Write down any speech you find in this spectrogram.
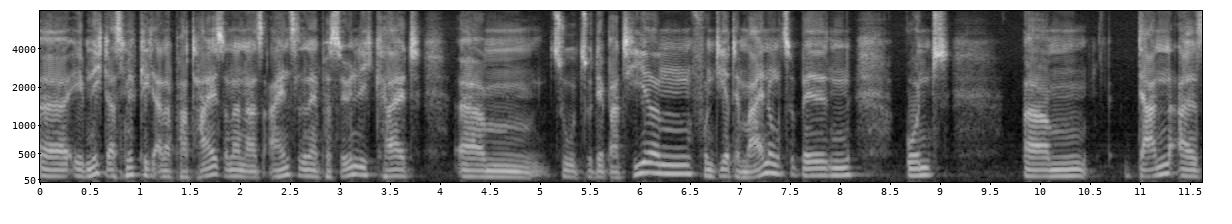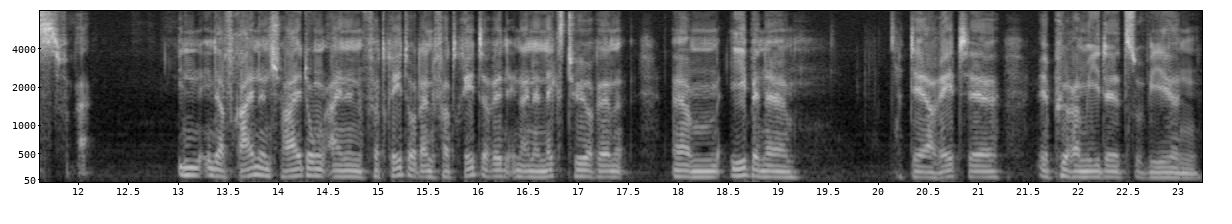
äh, eben nicht als Mitglied einer Partei, sondern als einzelne Persönlichkeit ähm, zu, zu debattieren, fundierte Meinung zu bilden und ähm, dann als in, in der freien Entscheidung einen Vertreter oder eine Vertreterin in einer nächsthöheren ähm, Ebene der Rätepyramide zu wählen.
